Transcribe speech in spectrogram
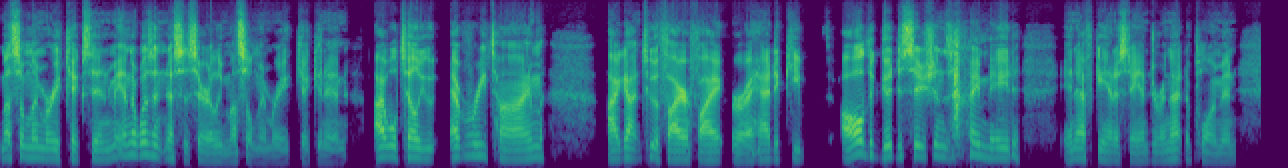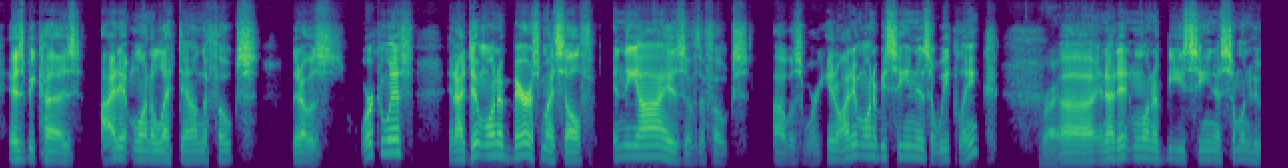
muscle memory kicks in. Man, there wasn't necessarily muscle memory kicking in. I will tell you, every time I got into a firefight or I had to keep all the good decisions I made in Afghanistan during that deployment is because I didn't want to let down the folks that I was working with, and I didn't want to embarrass myself in the eyes of the folks I was working. You know, I didn't want to be seen as a weak link, Right. uh, and I didn't want to be seen as someone who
